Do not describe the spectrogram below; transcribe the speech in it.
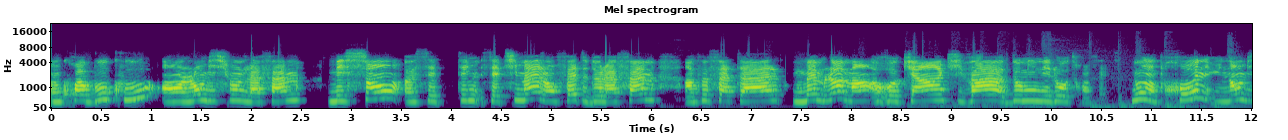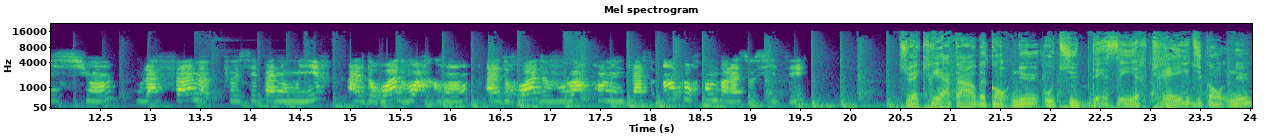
On croit beaucoup en l'ambition de la femme mais sans euh, cette, cette, image en fait de la femme un peu fatale ou même l'homme hein, requin qui va dominer l'autre en fait. Nous on prône une ambition où la femme peut s'épanouir, a le droit de voir grand, a le droit de vouloir prendre une place importante dans la société. Tu es créateur de contenu ou tu désires créer du contenu?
